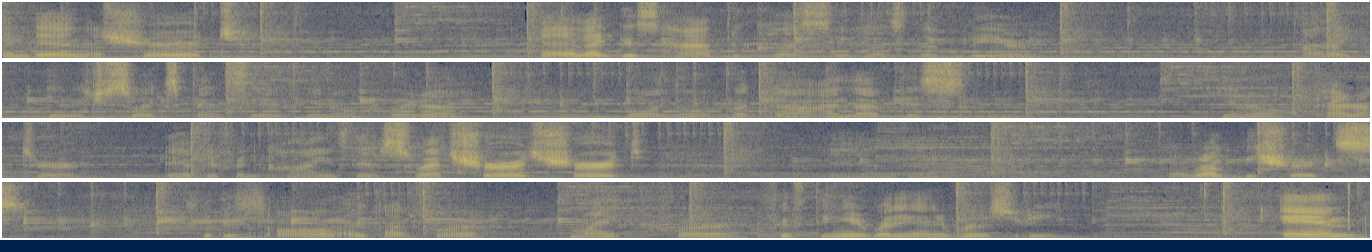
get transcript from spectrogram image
And then a shirt. And I like this hat because it has the bear. I like, you know, it's just so expensive, you know, for the, the Polo. But uh, I love this, you know, character. They have different kinds. They have sweatshirt, shirt, and uh, rugby shirts. So this is all I got for Mike for 15 year wedding anniversary. And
